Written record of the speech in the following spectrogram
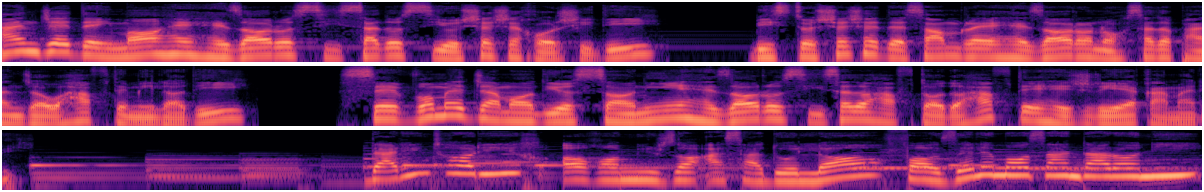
پنج دیماه 1336 خورشیدی 26 دسامبر 1957 میلادی سوم جمادی الثانی 1377 هجری قمری در این تاریخ آقا میرزا اسدالله فاضل مازندرانی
